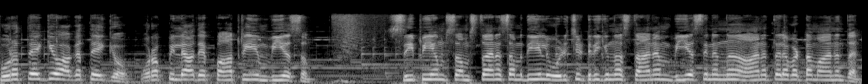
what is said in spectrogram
പുറത്തേക്കോ അകത്തേക്കോ ഉറപ്പില്ലാതെ പാർട്ടിയും വി എസും. സി പി എം സംസ്ഥാന സമിതിയിൽ ഒഴിച്ചിട്ടിരിക്കുന്ന സ്ഥാനം വി എസിനെന്ന് ആനത്തലവട്ടം ആനന്ദൻ.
